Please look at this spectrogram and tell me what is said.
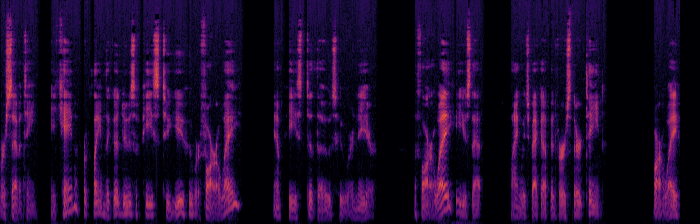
Verse 17 He came and proclaimed the good news of peace to you who were far away, and peace to those who were near. The far away, he used that language back up in verse 13. Far away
